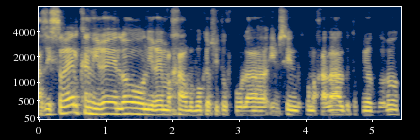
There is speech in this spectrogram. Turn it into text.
אז ישראל כנראה לא נראה מחר בבוקר שיתוף פעולה עם סין בתחום החלל, בתוכניות גדולות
